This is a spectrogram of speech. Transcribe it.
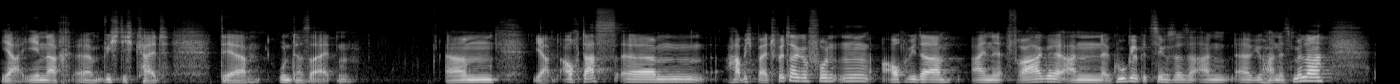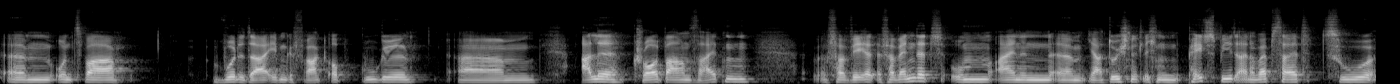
ja, je nach äh, Wichtigkeit der Unterseiten. Ähm, ja, auch das ähm, habe ich bei Twitter gefunden. Auch wieder eine Frage an Google bzw. an äh, Johannes Müller. Ähm, und zwar wurde da eben gefragt, ob Google ähm, alle crawlbaren Seiten äh, verwendet, um einen ähm, ja, durchschnittlichen Page Speed einer Website zu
